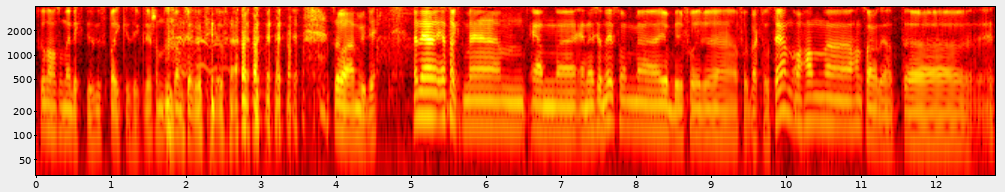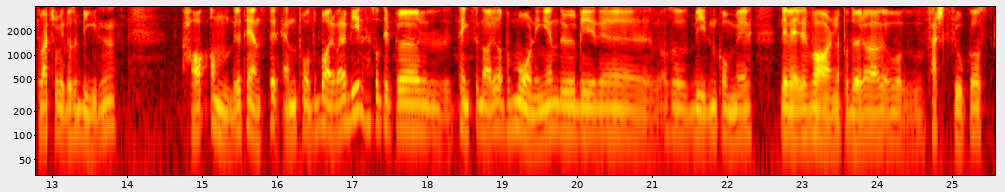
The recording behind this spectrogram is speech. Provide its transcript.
Så kan du ha sånne elektriske sparkesykler som du kan kjøre til og fra. så det er mulig. Men jeg, jeg snakket med mm, en, en, jeg kjenner som jobber for, for Bertil Osten, og han, han, sa jo det at etter hvert så vil også bilen ha andre tjenester enn på en måte bare være bil. Sånn type tenkt scenario da, på morgenen. Du blir eh, Altså, bilen kommer, leverer varene på døra, fersk frokost.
